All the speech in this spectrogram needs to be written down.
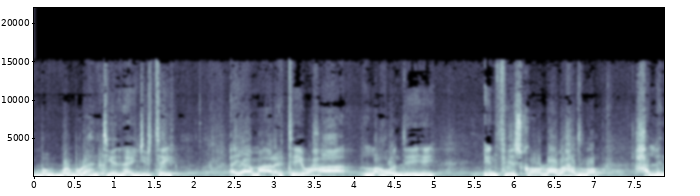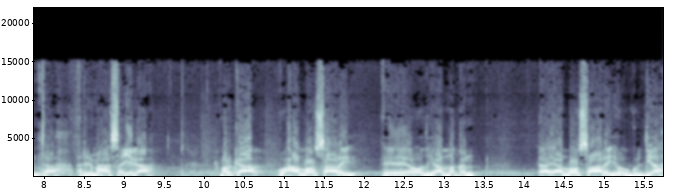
burbur hantiyadna ay jirtay. Ayaa ma aragtay waxaa la qoondeeyey in fiiska hore looga hadlo xalinta arrimahaas ayaga ah. Marka waxaa loo saaray odayaal dhaqan ayaa loo saaray oo guddi ah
